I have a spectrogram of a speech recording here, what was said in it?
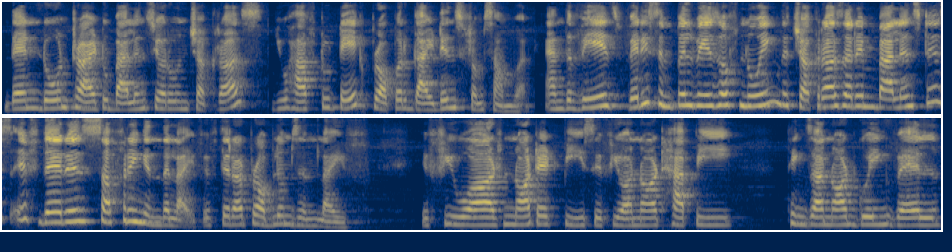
then don't try to balance your own chakras. You have to take proper guidance from someone. And the ways, very simple ways of knowing the chakras are imbalanced is if there is suffering in the life, if there are problems in life if you are not at peace, if you are not happy, things are not going well,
